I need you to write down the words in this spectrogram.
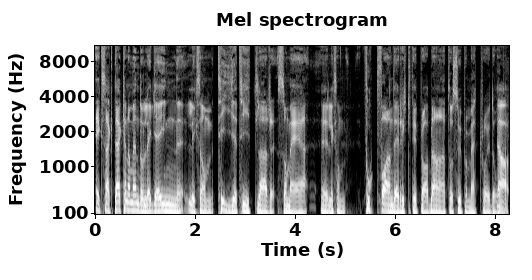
Exakt, där kan de ändå lägga in liksom tio titlar som är eh, liksom fortfarande riktigt bra. Bland annat då Super Metroid och Ja,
